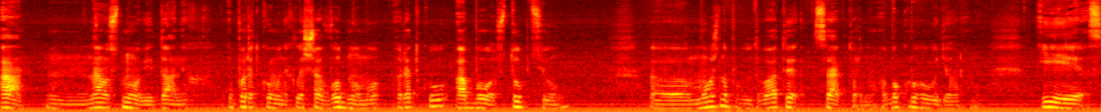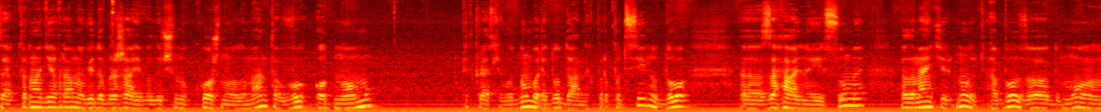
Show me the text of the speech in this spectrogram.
А на основі даних упорядкованих лише в одному рядку або стовпцю, е, можна побудувати секторну або кругову діаграму. І секторна діаграма відображає величину кожного елемента в одному, підкреслю, в одному ряду даних пропорційно до е, загальної суми елементів ну, або за допомогою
